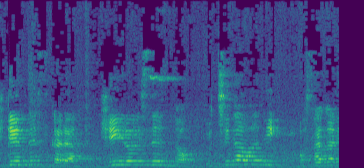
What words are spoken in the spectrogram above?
危険ですから黄色い線の内側にお下がり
